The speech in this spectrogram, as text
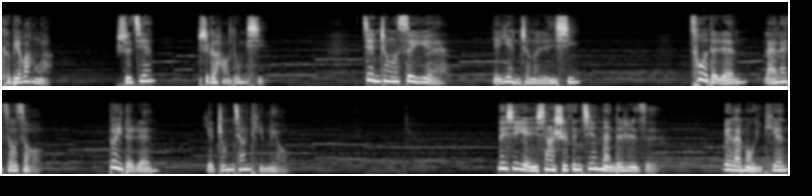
可别忘了，时间是个好东西，见证了岁月，也验证了人心。错的人来来走走，对的人也终将停留。那些眼下十分艰难的日子，未来某一天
